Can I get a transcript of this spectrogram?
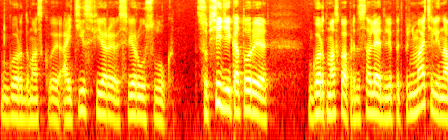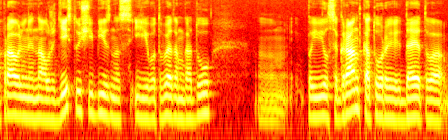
города Москвы, IT-сферы, сферу услуг. Субсидии, которые город Москва предоставляет для предпринимателей, направлены на уже действующий бизнес. И вот в этом году эм, появился грант, который до этого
